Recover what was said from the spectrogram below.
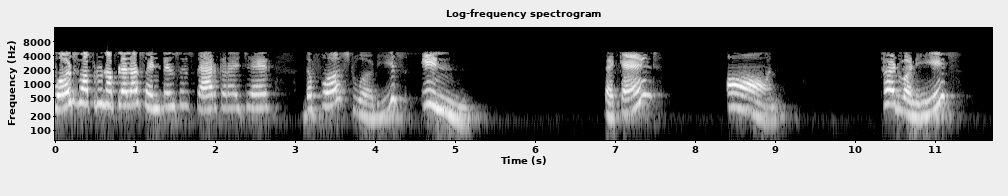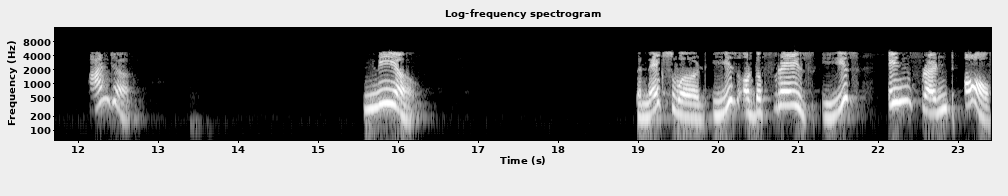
वर्ड्स वापरून आपल्याला सेंटेन्सेस तयार करायचे आहेत द फर्स्ट वर्ड इज इन सेकंड ऑन थर्ड वन इज अंडर near. The next word is or the phrase is in front of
